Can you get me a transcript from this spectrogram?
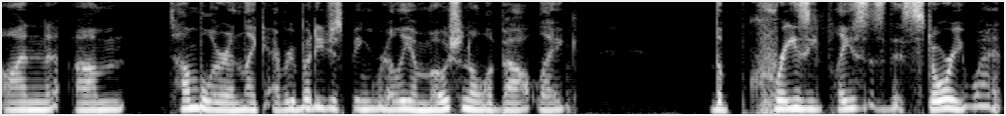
on um Tumblr and like everybody just being really emotional about like the crazy places this story went.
